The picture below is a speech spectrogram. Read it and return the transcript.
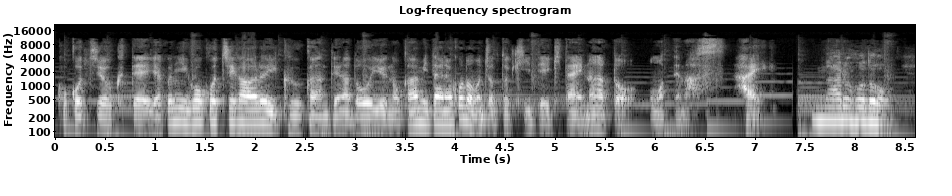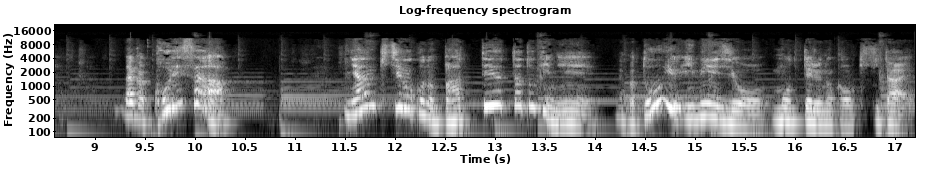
心地よくて、逆に居心地が悪い空間っていうのはどういうのかみたいなこともちょっと聞いていきたいなと思ってます。はい。なるほど。なんかこれさ、ニャン吉はこの場って言った時に、なんかどういうイメージを持ってるのかを聞きたい。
